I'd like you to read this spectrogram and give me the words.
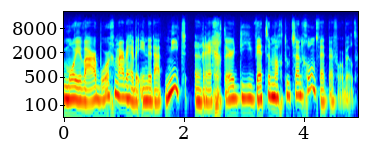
mooie waarborgen, maar we hebben inderdaad niet een rechter die wetten mag toetsen aan de grondwet, bijvoorbeeld.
